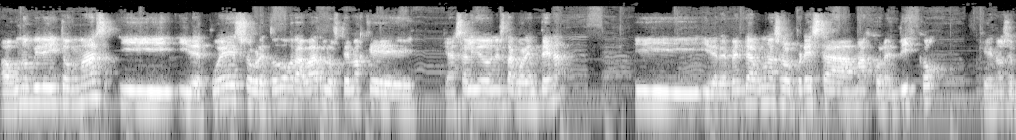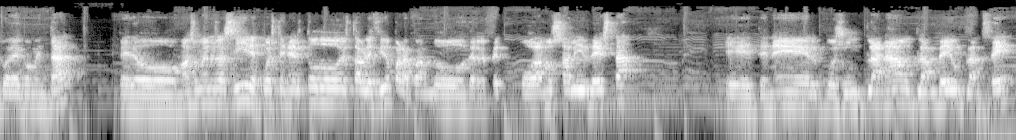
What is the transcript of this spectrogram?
algunos videitos más y, después, sobre todo, grabar los temas que, han salido en esta cuarentena y, de repente alguna sorpresa más con el disco que no se puede comentar, pero más o menos así, y después tener todo establecido para cuando de repente podamos salir de esta, eh, tener pues un plan A, un plan B, un plan C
